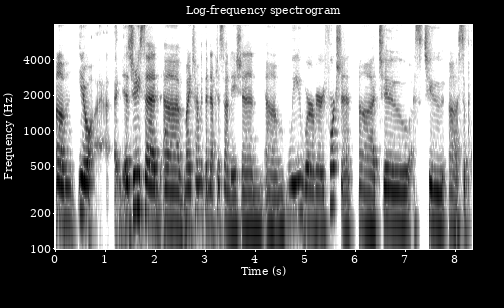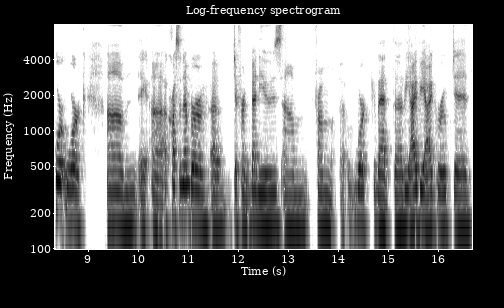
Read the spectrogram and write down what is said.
Um, you know, as Judy said, uh, my time at the Neptis Foundation, um, we were very fortunate uh, to to uh, support work um, uh, across a number of, of different venues, um, from uh, work that the, the IBI group did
